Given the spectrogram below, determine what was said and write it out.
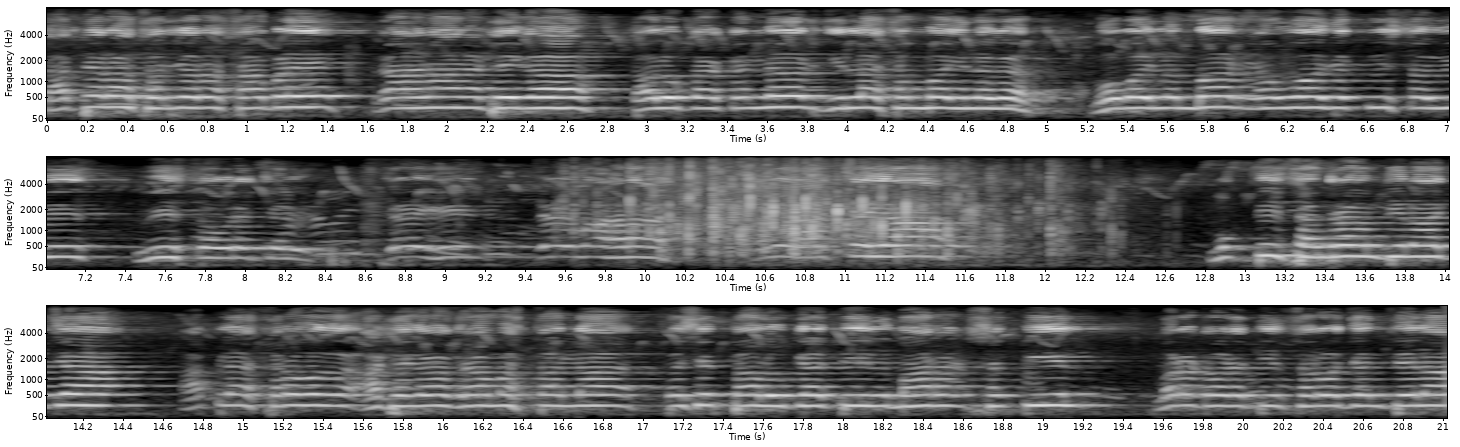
तात्याराव सर्जेराव साबळे राहणार आठेगाव तालुका कन्नड जिल्हा संभाजीनगर. मोबाईल नंबर नव्वद एकवीस सव्वीस वीस चौवेचाळीस जय हिंद जय महाराष्ट्र. आणि आजच्या या मुक्ती संग्राम दिनाच्या आपल्या सर्व आठेगाव ग्रामस्थांना तसेच तालुक्यातील महाराष्ट्रातील मराठवाड्यातील सर्व जनतेला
